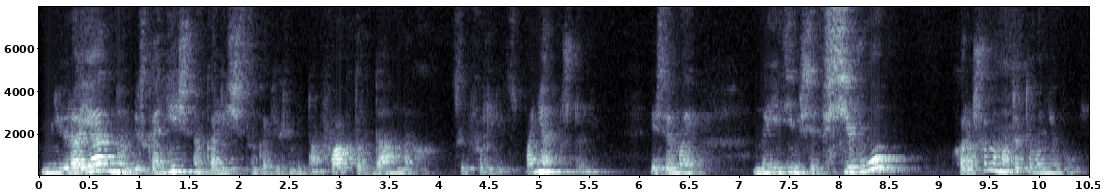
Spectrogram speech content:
невероятным, бесконечным количеством каких-нибудь там фактов, данных, цифр лиц. Понятно, что нет. Если мы наедимся всего, хорошо нам от этого не будет.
